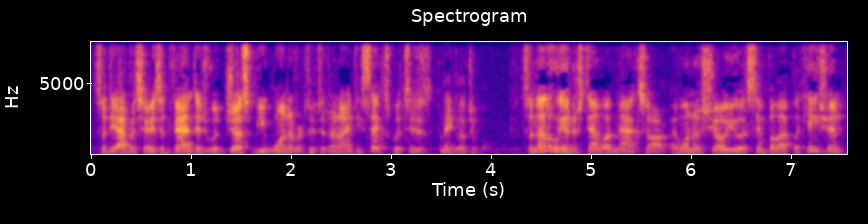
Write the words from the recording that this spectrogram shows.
so the adversary's advantage would just be 1 over 2 to the 96, which is negligible. So now that we understand what MACs are, I want to show you a simple application.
